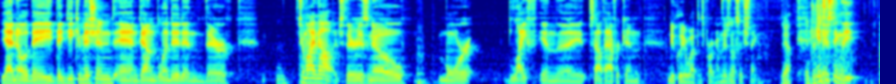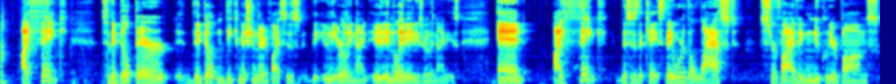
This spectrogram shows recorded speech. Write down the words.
Yeah, no, they they decommissioned and down blended, and they're, to my knowledge, there is no more life in the South African nuclear weapons program. There's no such thing. Yeah, interesting. Interestingly, I think so. They built their they built and decommissioned their devices in the early 90s, in the late 80s, early 90s, and I think this is the case. They were the last surviving nuclear bombs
